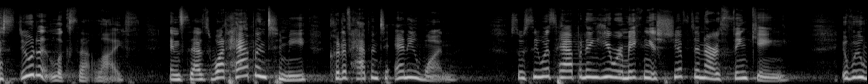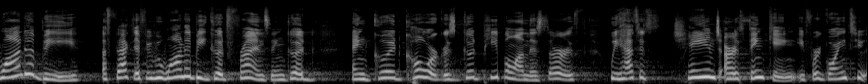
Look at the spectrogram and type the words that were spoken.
A student looks at life and says, What happened to me could have happened to anyone. So, see what's happening here? We're making a shift in our thinking. If we want to be effective, if we want to be good friends and good and good coworkers, good people on this earth, we have to change our thinking if we're going to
